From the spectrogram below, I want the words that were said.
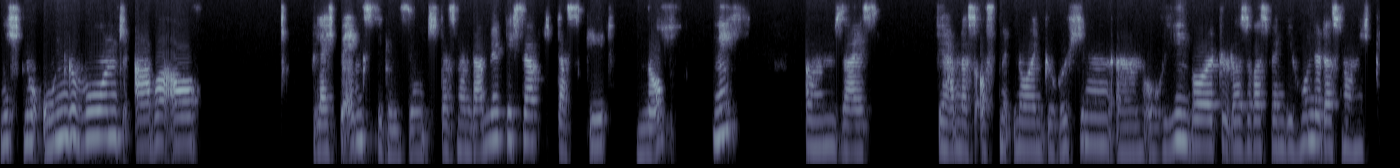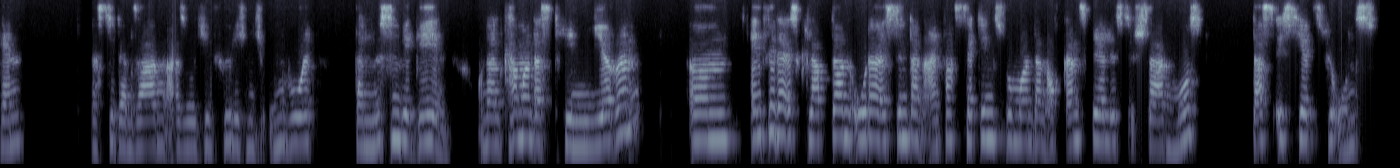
nicht nur ungewohnt, aber auch vielleicht beängstigend sind, dass man dann wirklich sagt, das geht noch nicht, ähm, sei es, wir haben das oft mit neuen Gerüchen, ähm, Urinbeutel oder sowas, wenn die Hunde das noch nicht kennen, dass die dann sagen, also hier fühle ich mich unwohl, dann müssen wir gehen. Und dann kann man das trainieren. Ähm, entweder es klappt dann oder es sind dann einfach Settings, wo man dann auch ganz realistisch sagen muss, das ist jetzt für uns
